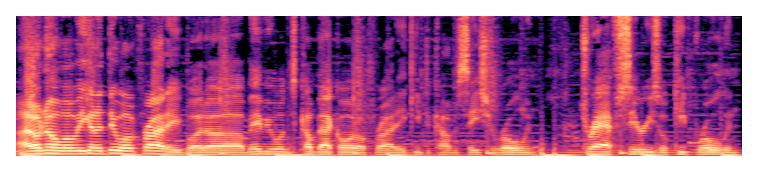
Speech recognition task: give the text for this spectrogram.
I don't know what we're gonna do on Friday, but uh maybe we'll just come back on on Friday, keep the conversation rolling. Draft series will keep rolling.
